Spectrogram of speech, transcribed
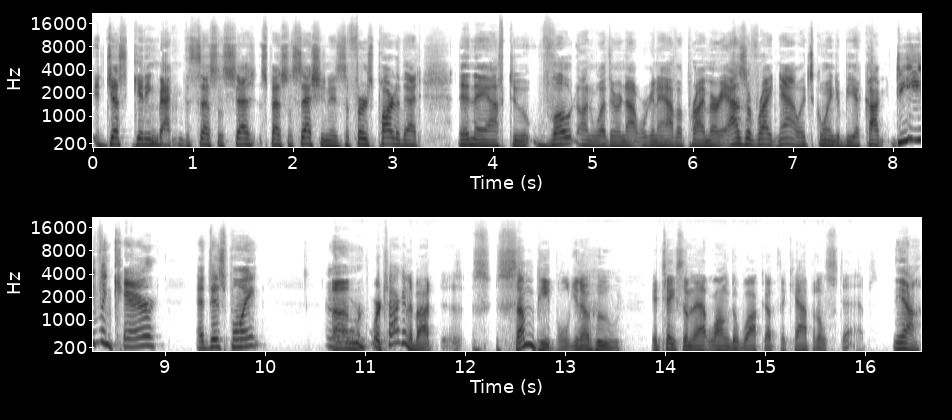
just getting back into special, special session is the first part of that. Then they have to vote on whether or not we're going to have a primary. As of right now, it's going to be a. Co- Do you even care at this point? Um, we're, we're, talking about some people, you know, who it takes them that long to walk up the Capitol steps. Yeah.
